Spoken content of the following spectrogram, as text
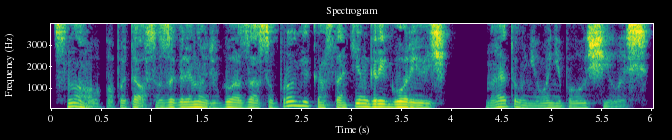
Снова попытался заглянуть в глаза супруги Константин Григорьевич, но это у него не получилось.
